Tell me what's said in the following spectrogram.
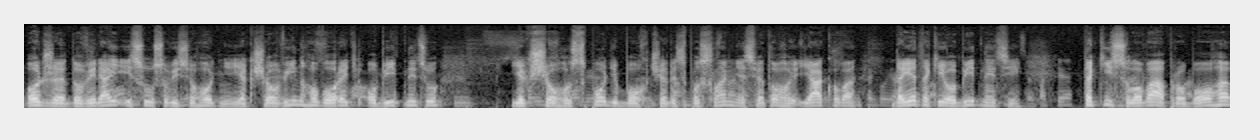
Отже, довіряй Ісусові сьогодні, якщо Він говорить обітницю. Якщо Господь Бог через послання святого Якова дає такі обітниці, такі слова про Бога,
